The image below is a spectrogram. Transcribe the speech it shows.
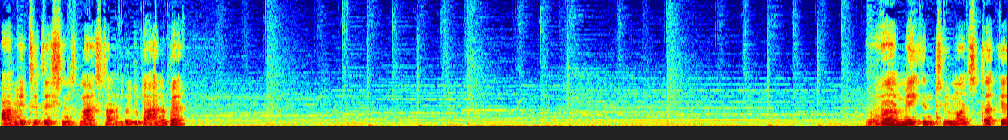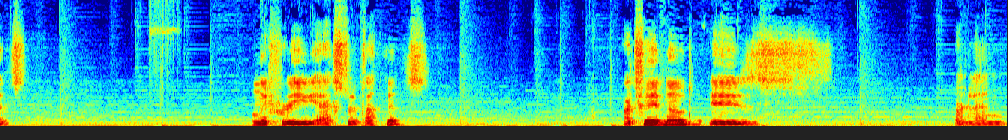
Army tradition is now starting to go down a bit. We aren't making too much ducats. Only three extra ducats. Our trade node is Berlin,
